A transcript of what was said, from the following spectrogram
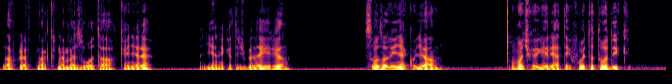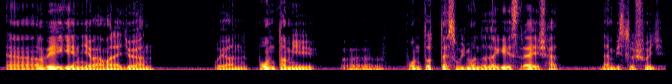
Lovecraftnak nem ez volt a kenyere, hogy ilyeneket is beleírjon. Szóval az a lényeg, hogy a, a macskaegér játék folytatódik, a végén nyilván van egy olyan, olyan pont, ami ö, pontot tesz úgymond az egészre, és hát nem biztos, hogy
